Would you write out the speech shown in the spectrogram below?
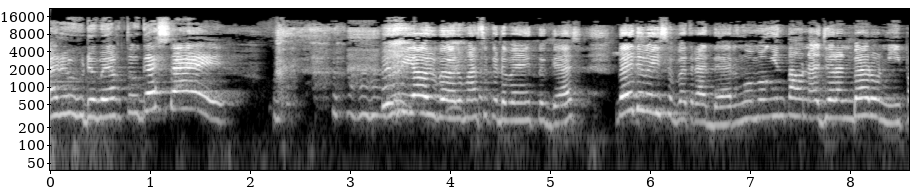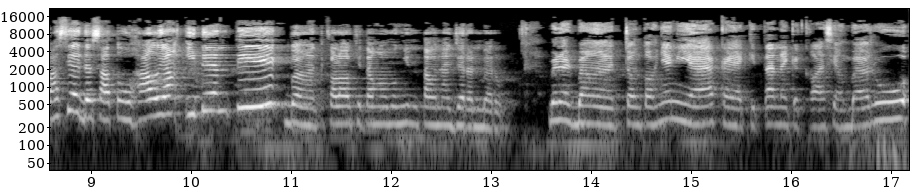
Aduh, udah banyak tugas, say. Iya udah baru masuk udah banyak tugas By the way Sobat Radar Ngomongin tahun ajaran baru nih Pasti ada satu hal yang identik banget Kalau kita ngomongin tahun ajaran baru Bener banget, contohnya nih ya, kayak kita naik ke kelas yang baru,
